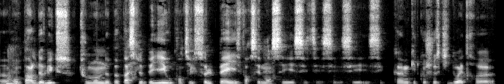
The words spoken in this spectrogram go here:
euh, mmh. on parle de luxe. Tout le monde ne peut pas se le payer ou quand il se le paye, forcément, c'est quand même quelque chose qui doit être,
